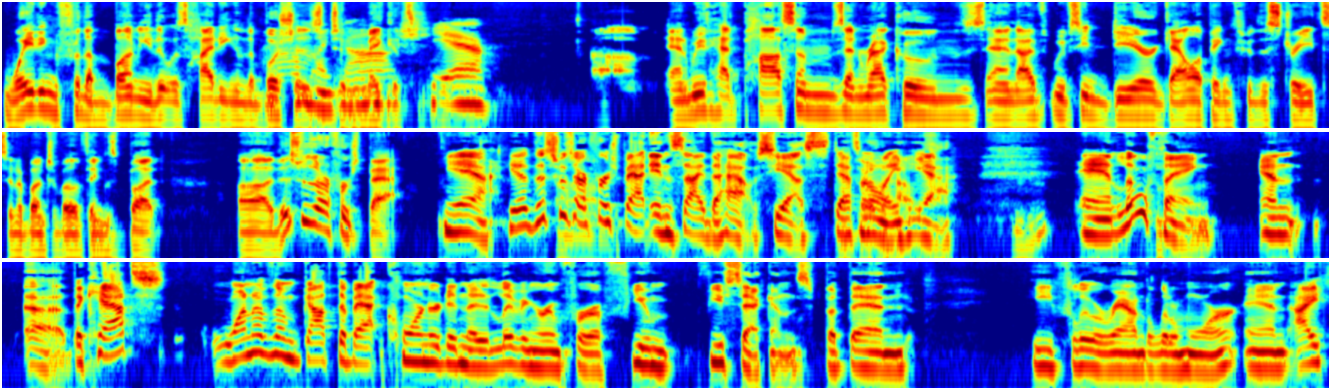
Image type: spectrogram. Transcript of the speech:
waiting for the bunny that was hiding in the bushes oh to gosh. make its. yeah. And we've had possums and raccoons, and I've we've seen deer galloping through the streets and a bunch of other things. But uh, this was our first bat. Yeah, yeah. This was our Um, first bat inside the house. Yes, definitely. house. Yeah. Mhm. And little thing, and uh, the cats. One of them got the bat cornered in the living room for a few few seconds, but then he flew around a little more. And I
